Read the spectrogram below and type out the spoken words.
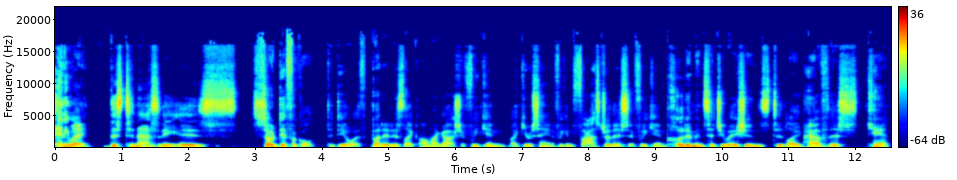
Anyway, this tenacity is so difficult to deal with, but it is like, oh my gosh, if we can, like you were saying, if we can foster this, if we can put him in situations to like have this can't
